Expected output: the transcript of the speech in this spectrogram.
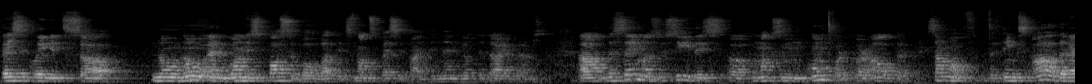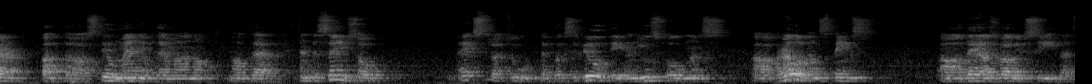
basically it's no, no, and one is possible, but it's not specified in any of the diagrams. Uh, the same as you see this uh, for maximum comfort for author. Some of the things are there, but uh, still many of them are not, not there. And the same, so extra to the flexibility and usefulness, uh, relevance things, uh, there as well you see that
